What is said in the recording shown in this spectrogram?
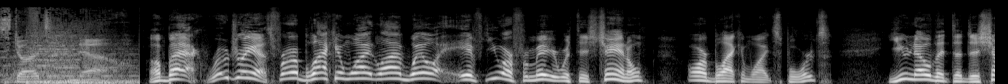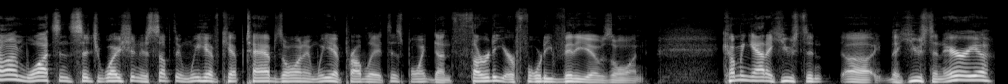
starts now. I'm back. Rodriguez for our Black and White Live. Well, if you are familiar with this channel or Black and White Sports, you know that the Deshaun Watson situation is something we have kept tabs on, and we have probably at this point done 30 or 40 videos on. Coming out of Houston, uh, the Houston area,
